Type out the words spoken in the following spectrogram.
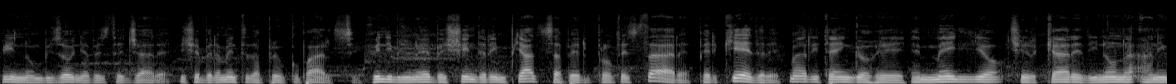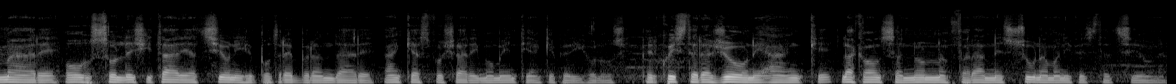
Qui non bisogna festeggiare, c'è veramente da preoccuparsi. Quindi bisognerebbe scendere in piazza per protestare, per chiedere, ma ritengo che è meglio cercare di non animare o sollecitare azioni che potrebbero andare anche a sfociare in momenti anche pericolosi. Per queste ragioni anche la Consa non farà nessuna manifestazione,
